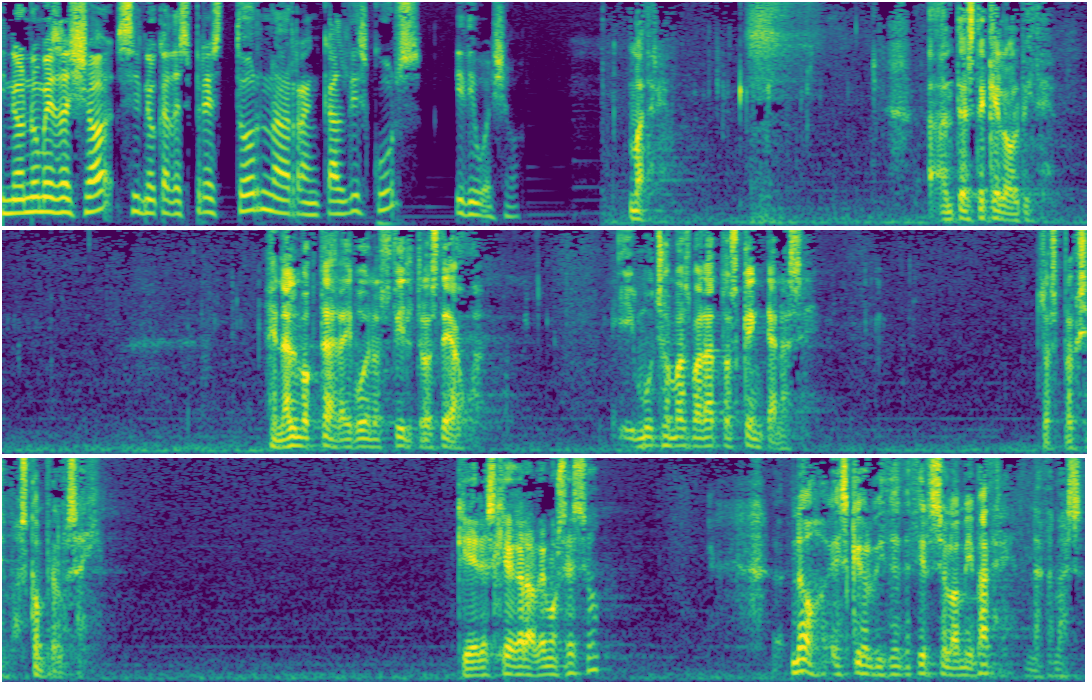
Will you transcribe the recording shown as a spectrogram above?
I no només això, sinó que després torna a arrencar el discurs i diu això. Madre, antes de que lo olvide. En Al Mokhtar hay buenos filtros de agua. Y mucho más baratos que en Canase. Los próximos, cómpralos ahí. ¿Quieres que grabemos eso? No, es que olvidé decírselo a mi madre, nada más.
